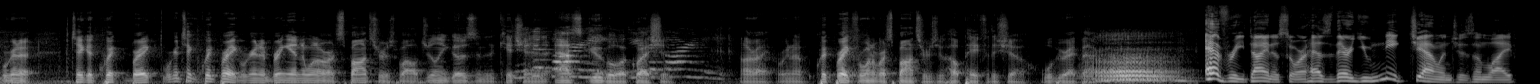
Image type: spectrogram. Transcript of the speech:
we're gonna take a quick break. We're gonna take a quick break. We're gonna bring in one of our sponsors while Julian goes into the kitchen and asks Google a question. All right, we're gonna quick break for one of our sponsors who help pay for the show. We'll be right back. Every dinosaur has their unique challenges in life,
